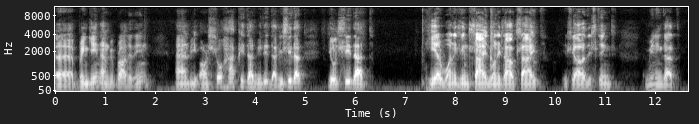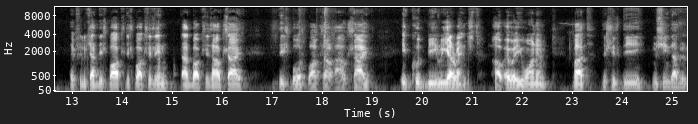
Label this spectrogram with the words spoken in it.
uh, bring in, and we brought it in, and we are so happy that we did that. You see that, you'll see that here one is inside, one is outside. You see all of these things, meaning that if you look at this box, this box is in, that box is outside, these both boxes are outside. It could be rearranged however you want them, but this is the machine that we're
